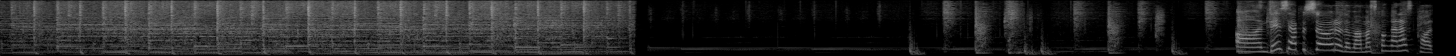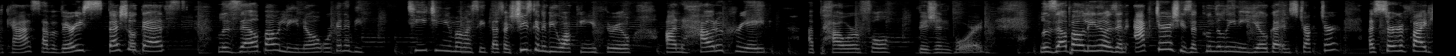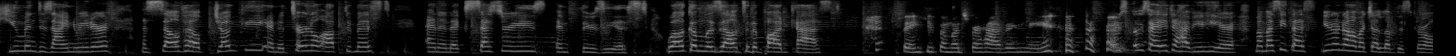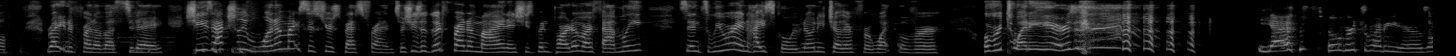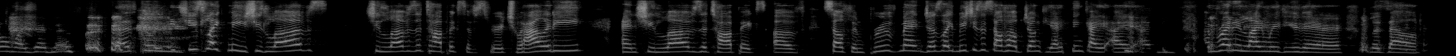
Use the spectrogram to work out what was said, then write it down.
On this episode of the Mamas con Ganas podcast, I have a very special guest, Liezl Paulino. We're going to be teaching you, mamacitas, or she's going to be walking you through on how to create a powerful vision board. Liezl Paulino is an actor. She's a Kundalini yoga instructor, a certified human design reader, a self help junkie, an eternal optimist, and an accessories enthusiast. Welcome, Liezl, to the podcast. Thank you so much for having me. I'm so excited to have you here. Mamacitas, you don't know how much I love this girl right in front of us today. She's actually one of my sister's best friends. So she's a good friend of mine and she's been part of our family since we were in high school. We've known each other for what, over over 20 years? yes, over 20 years. Oh my goodness. she's like me. She loves she loves the topics of spirituality and she loves the topics of self improvement, just like me. She's a self help junkie. I think I, I I'm, I'm, right in line with you there, Liezl.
